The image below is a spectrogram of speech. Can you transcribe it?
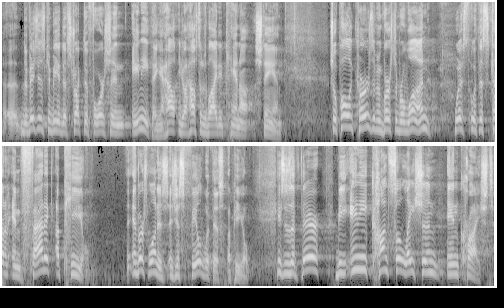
uh, divisions can be a destructive force in anything. A house, you know, house divided cannot stand. So Paul encouraged them in verse number one with, with this kind of emphatic appeal. And verse one is, is just filled with this appeal. He says, If there be any consolation in Christ,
